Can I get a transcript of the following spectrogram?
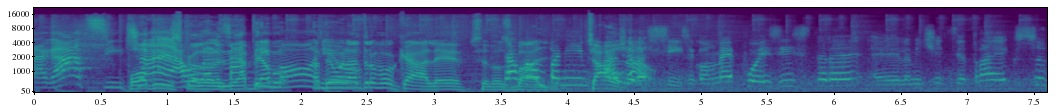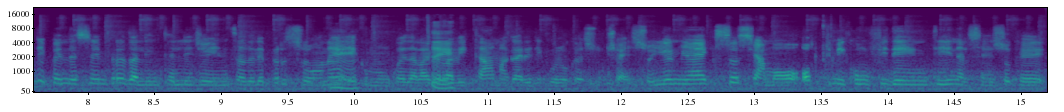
ragazzi, Po' cioè, disco, al allora, sì. abbiamo, abbiamo un altro vocale, se non Ciao sbaglio. company, Ciao. allora sì, secondo me può esistere eh, l'amicizia tra ex, dipende sempre dall'intelligenza delle persone Mm. e comunque dalla Sì. gravità magari di quello che è successo. Io e il mio ex siamo ottimi confidenti, nel senso che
